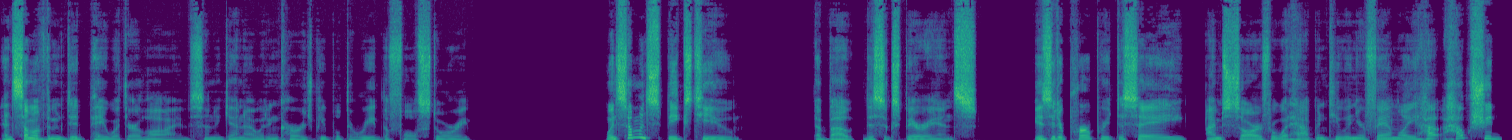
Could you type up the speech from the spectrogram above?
And some of them did pay with their lives. And again, I would encourage people to read the full story. When someone speaks to you about this experience, is it appropriate to say, I'm sorry for what happened to you and your family? How, how should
